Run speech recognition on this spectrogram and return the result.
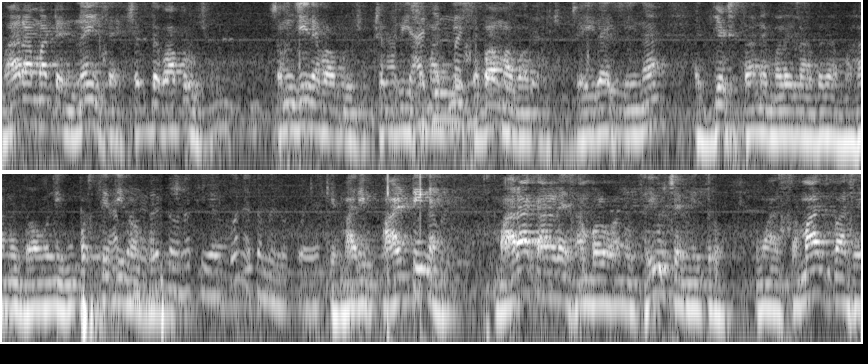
મારા માટે નહીં સાહેબ શબ્દ વાપરું છું. સમજીને વાપરું છું. ક્ષત્રિય સમાજની સભામાં વાપરું છું. જયરાજસિંહના અધ્યક્ષ સ્થાને મળેલા આ બધા મહાનુભાવોની ઉપસ્થિતિમાં વાપરું છું. કે મારી પાર્ટીને મારા કારણે સાંભળવાનું થયું છે મિત્રો. હું આ સમાજ પાસે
